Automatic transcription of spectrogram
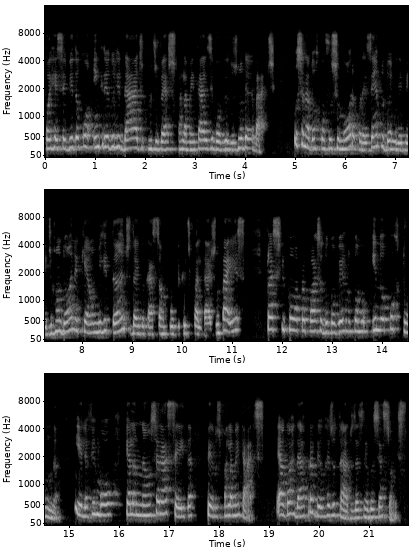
foi recebida com incredulidade por diversos parlamentares envolvidos no debate. O senador Confúcio Moura, por exemplo, do MDB de Rondônia, que é um militante da educação pública de qualidade no país, classificou a proposta do governo como inoportuna e ele afirmou que ela não será aceita pelos parlamentares. É aguardar para ver o resultado das negociações.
